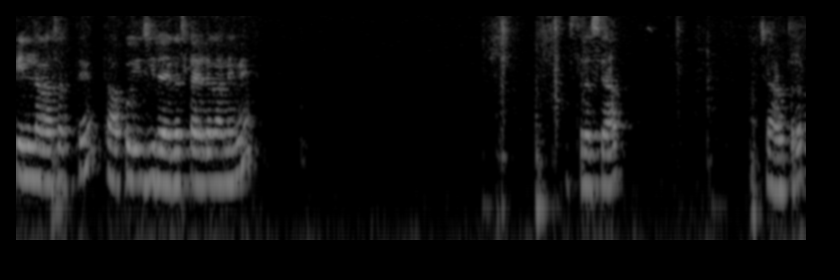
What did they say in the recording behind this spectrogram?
पिन लगा सकते हैं तो आपको इजी रहेगा सिलाई लगाने में। इस तरह से आप चारों तरफ़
